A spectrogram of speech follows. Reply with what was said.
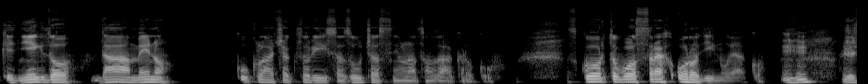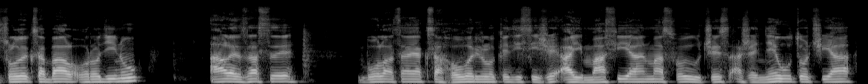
keď niekto dá meno kukláča, ktorý sa zúčastnil na tom zákroku. Skôr to bol strach o rodinu. Ako. Mm-hmm. Že človek sa bál o rodinu, ale zase bola tá, jak sa hovorilo kedysi, že aj mafián má svoju čest a že neútočia,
